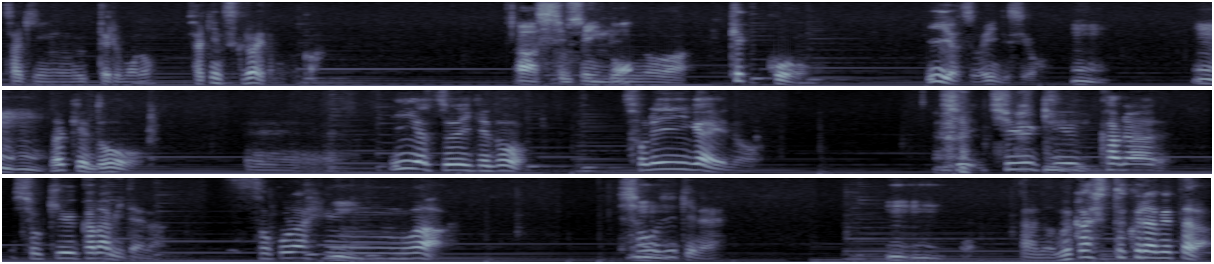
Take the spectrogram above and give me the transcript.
最近売ってるもの、最近作られたものか。あ、新品の？のは結構いいやつはいいんですよ。うん。うんうん。だけど、えーいいやつはいいけど、それ以外の中 中級から初級からみたいな、そこら辺は、正直ね、うんうん。あの、昔と比べたら、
